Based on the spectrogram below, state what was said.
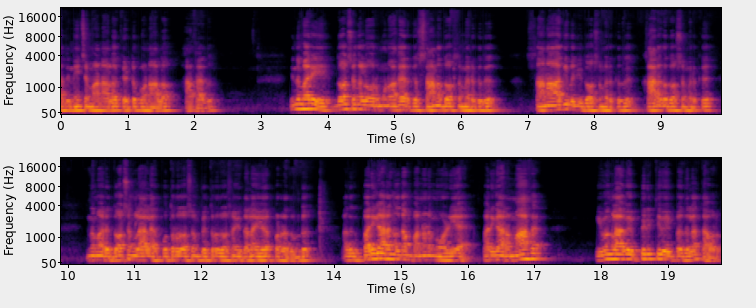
அது நீச்சமானாலோ கெட்டு போனாலோ ஆகாது. இந்த மாதிரி தோஷங்கள் ஒரு மூணு வகை இருக்குது ஸ்தான தோஷம் இருக்குது ஸ்தானாதிபதி தோஷம் இருக்குது காரக தோஷம் இருக்குது இந்த மாதிரி தோஷங்களால் புத்திரதோஷம் தோஷம் பித்ரு தோஷம் இதெல்லாம் ஏற்படுறது உண்டு. அதுக்கு பரிகாரங்கள் தான் பண்ணணுமே ஒழிய பரிகாரமாக இவங்களாவே பிரித்து வைப்பதெல்லாம் தவறு.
